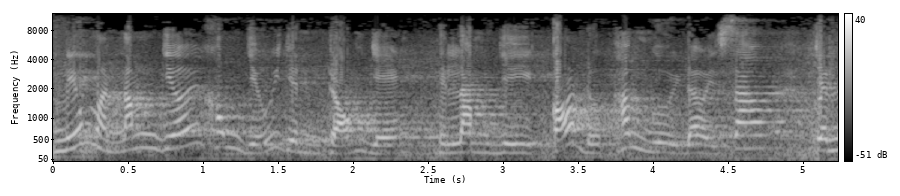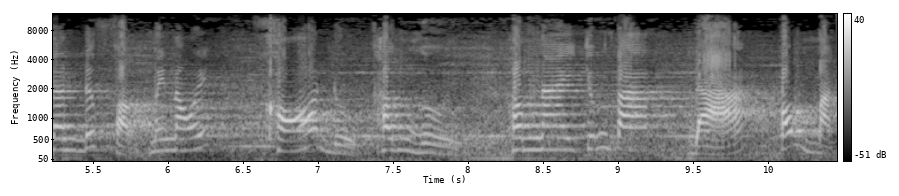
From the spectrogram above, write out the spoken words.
nếu mà năm giới không giữ gìn trọn vẹn, thì làm gì có được thân người đời sau? Cho nên đức phật mới nói, khó được thân người. Hôm nay chúng ta đã có mặt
